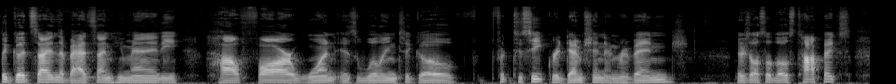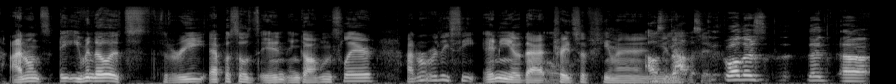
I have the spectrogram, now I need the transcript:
The good side and the bad side of humanity. How far one is willing to go for, to seek redemption and revenge. There's also those topics. I don't, even though it's three episodes in in Goblin Slayer, I don't really see any of that traits of humanity. I was the know? opposite. Well, there's the uh,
